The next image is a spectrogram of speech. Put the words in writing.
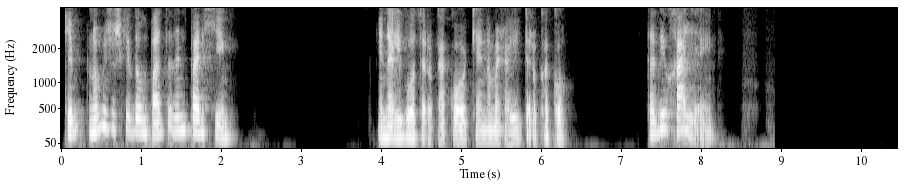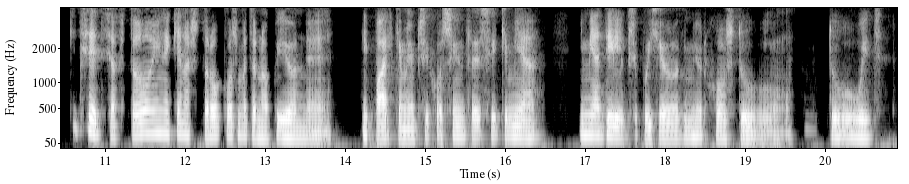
Και νομίζω σχεδόν πάντα δεν υπάρχει ένα λιγότερο κακό και ένα μεγαλύτερο κακό. Τα δύο χάλια είναι. Και ξέρετε, αυτό είναι και ένας τρόπος με τον οποίο ε, υπάρχει και μια ψυχοσύνθεση και μια, ή μια αντίληψη που είχε ο δημιουργός του, του Witcher.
